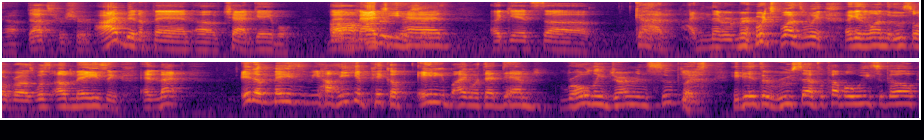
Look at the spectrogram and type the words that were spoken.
Yeah. That's for sure. I've been a fan of Chad Gable. That A match he had against uh God, I never remember which one's which against one of the Uso brothers was amazing. And that it amazes me how he can pick up anybody with that damn rolling German suplex. He did the Rusev a couple of weeks ago.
